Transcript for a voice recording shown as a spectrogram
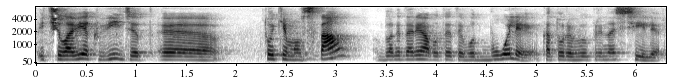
и человек видит э, то, кем он стал, благодаря вот этой вот боли, которую вы приносили,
